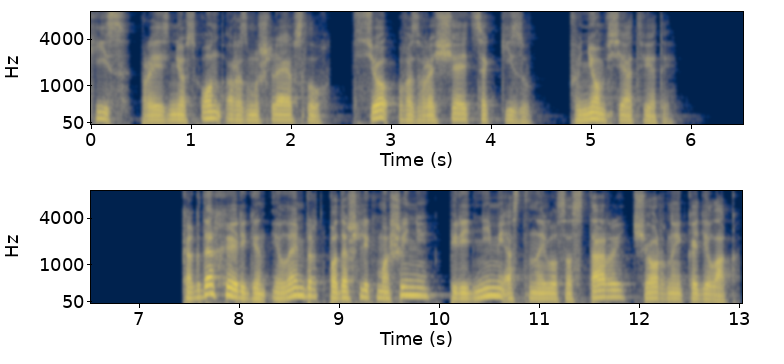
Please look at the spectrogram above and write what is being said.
«Киз», — произнес он, размышляя вслух. «Все возвращается к Кизу. В нем все ответы». Когда Херриген и Лэмберт подошли к машине, перед ними остановился старый черный кадиллак.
